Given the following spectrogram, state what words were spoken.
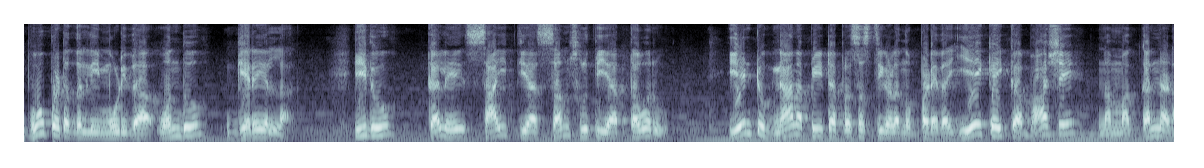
ಭೂಪಟದಲ್ಲಿ ಮೂಡಿದ ಒಂದು ಗೆರೆಯಲ್ಲ. ಇದು ಕಲೆ, ಸಾಹಿತ್ಯ, ಸಂಸ್ಕೃತಿಯ ತವರು. ಎಂಟು ಜ್ಞಾನಪೀಠ ಪ್ರಶಸ್ತಿಗಳನ್ನು ಪಡೆದ ಏಕೈಕ ಭಾಷೆ ನಮ್ಮ ಕನ್ನಡ.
